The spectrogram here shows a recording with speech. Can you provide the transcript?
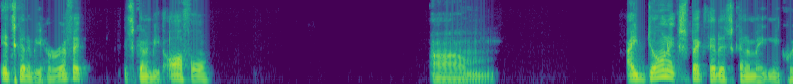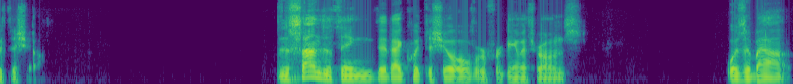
It's going to be horrific. It's going to be awful. Um, I don't expect that it's going to make me quit the show. The Sansa thing that I quit the show over for Game of Thrones was about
